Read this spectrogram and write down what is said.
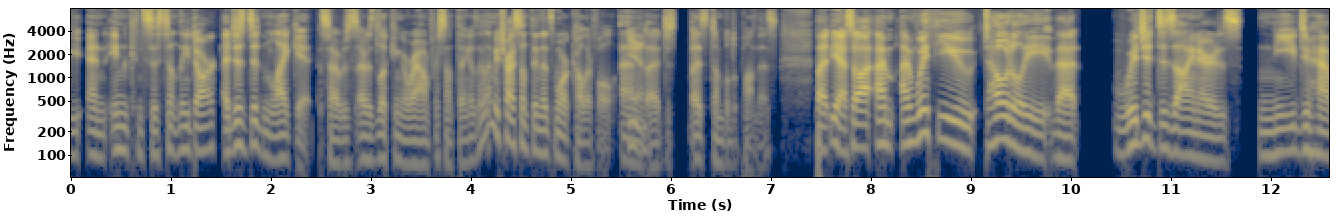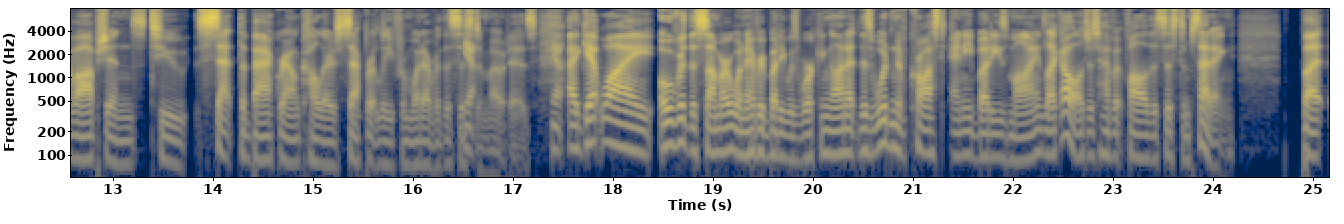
we and inconsistently dark. I just didn't like it. So I was I was looking around for something. I was like, let me try something that's more colorful. And Yeah. I just I stumbled upon this. But yeah, so I, I'm I'm with you totally that widget designers need to have options to set the background colors separately from whatever the system mode is. Yeah. I get why over the summer when everybody was working on it, this wouldn't have crossed anybody's mind like, oh, I'll just have it follow the system setting. But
